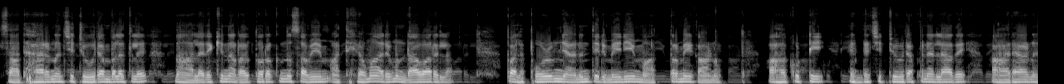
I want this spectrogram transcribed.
സാധാരണ ചിറ്റൂരമ്പലത്തിൽ നാലരയ്ക്ക് നട തുറക്കുന്ന സമയം അധികം ആരും ഉണ്ടാവാറില്ല. പലപ്പോഴും ഞാനും തിരുമേനിയും മാത്രമേ കാണൂ. ആ കുട്ടി എന്റെ ചിറ്റൂരപ്പനല്ലാതെ ആരാണ്?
